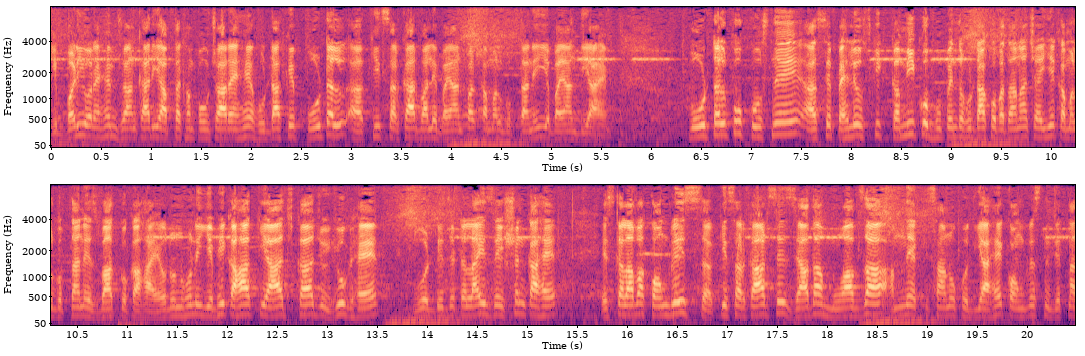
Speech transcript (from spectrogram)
ये बड़ी और अहम जानकारी आप तक हम पहुँचा रहे हैं। हुड्डा के पोर्टल की सरकार वाले बयान पर कमल गुप्ता ने यह बयान दिया है। पोर्टल को कोसने से पहले उसकी कमी को भूपेंद्र हुड्डा को बताना चाहिए, कमल गुप्ता ने इस बात को कहा है। और उन्होंने ये भी कहा कि आज का जो युग है, वो डिजिटलाइजेशन का है। इसके अलावा कांग्रेस की सरकार से ज़्यादा मुआवजा हमने किसानों को दिया है। कांग्रेस ने जितना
